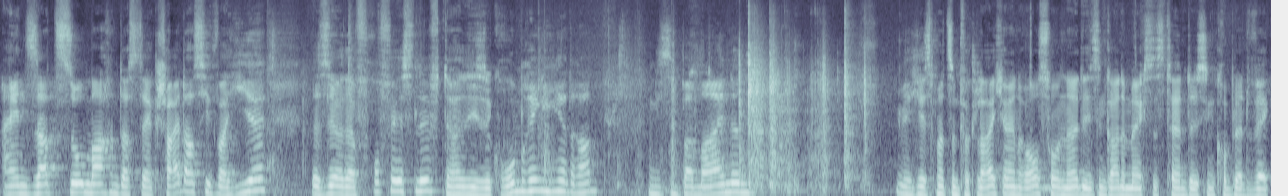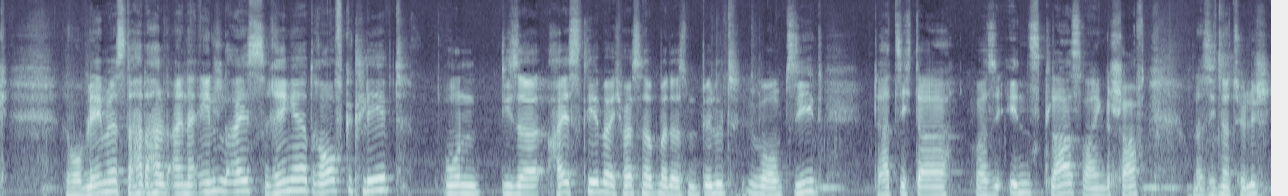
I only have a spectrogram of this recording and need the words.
einen Satz so machen, dass der gescheit aussieht, weil hier, das ist ja der Vor-Facelift, da hat diese Chromringe hier dran. Und die sind bei meinen, wenn ich jetzt mal zum Vergleich einen raushole, ne, die sind gar nicht mehr existent, die sind komplett weg. Das Problem ist, da hat halt eine Angel Eyes Ringe draufgeklebt und dieser Heißkleber, ich weiß nicht, ob man das im Bild überhaupt sieht, der hat sich da quasi ins Glas reingeschafft. Und das sieht natürlich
